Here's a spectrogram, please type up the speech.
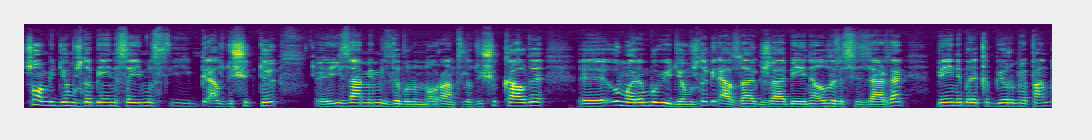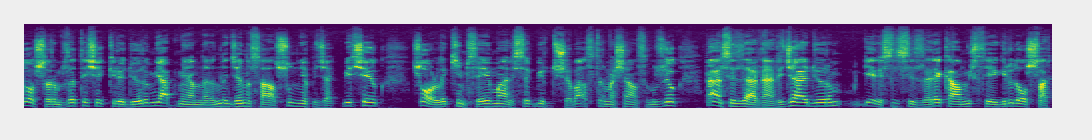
Son videomuzda beğeni sayımız biraz düşüktü. Ee, izlenmemiz de bununla orantılı düşük kaldı. Ee, umarım bu videomuzda biraz daha güzel beğeni alırız sizlerden. Beğeni bırakıp yorum yapan dostlarımıza teşekkür ediyorum. Yapmayanların da canı sağ olsun yapacak bir şey yok. Zorla kimseye maalesef bir tuşa bastırma şansımız yok. Ben sizlerden rica ediyorum. Gerisi sizlere kalmış sevgili dostlar.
